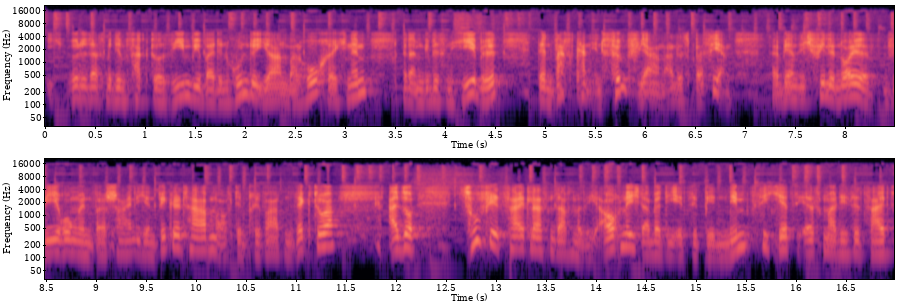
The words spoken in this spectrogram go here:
Ich würde das mit dem Faktor 7 wie bei den Hundejahren mal hochrechnen, mit einem gewissen Hebel. Denn was kann in fünf Jahren alles passieren? Da werden sich viele neue Währungen wahrscheinlich entwickelt haben auf dem privaten Sektor. Also zu viel Zeit lassen darf man sich auch nicht, aber die EZB nimmt sich jetzt erstmal diese Zeit.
